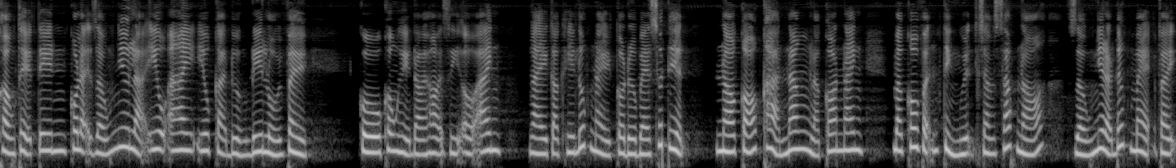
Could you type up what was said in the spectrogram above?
Không thể tin cô lại giống như là yêu ai, yêu cả đường đi lối về. Cô không hề đòi hỏi gì ở anh, ngay cả khi lúc này có đứa bé xuất hiện. Nó có khả năng là con anh, mà cô vẫn tình nguyện chăm sóc nó, giống như là đức mẹ vậy.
